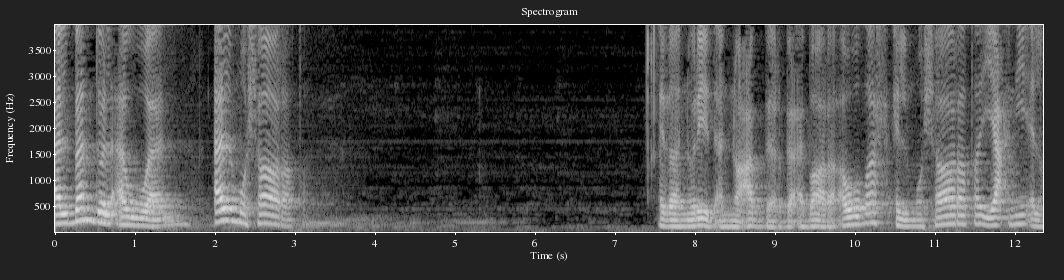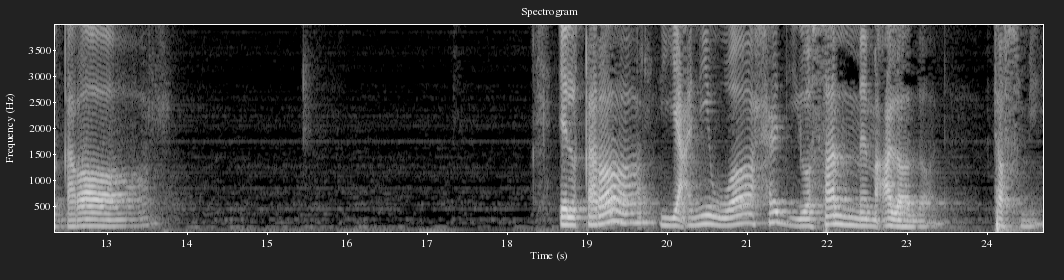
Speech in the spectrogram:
البند الأول المشارطة. إذا نريد أن نعبر بعبارة أوضح المشارطة يعني القرار. القرار يعني واحد يصمم على ذلك. تصميم.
